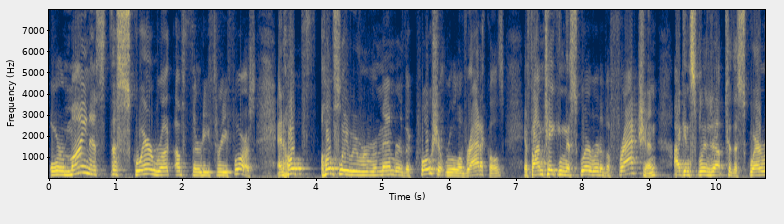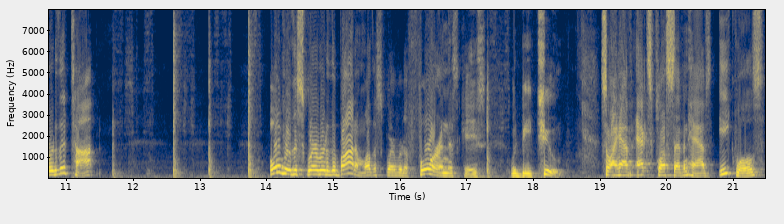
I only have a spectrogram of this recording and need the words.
or minus the square root of 33 fourths. And hope, hopefully we remember the quotient rule of radicals. If I'm taking the square root of a fraction, I can split it up to the square root of the top over the square root of the bottom. Well, the square root of 4 in this case would be 2. So I have x plus 7 halves equals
